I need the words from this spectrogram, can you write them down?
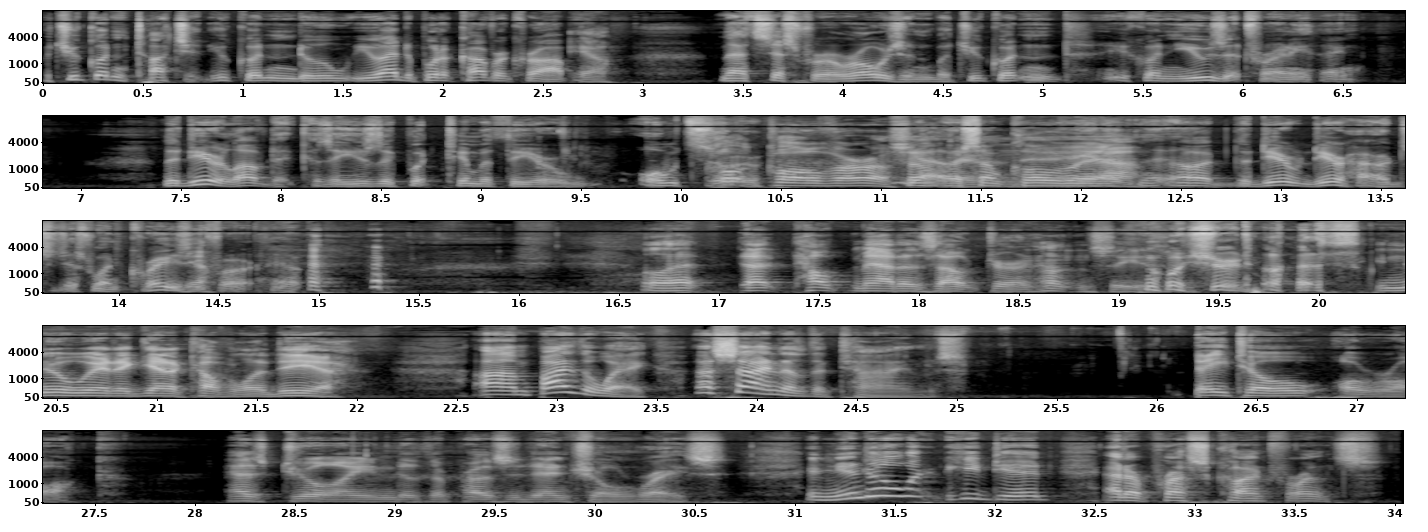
But you couldn't touch it. You couldn't do. You had to put a cover crop. Yeah. And that's just for erosion, but you couldn't. You couldn't use it for anything. The deer loved it because they usually put timothy or oats Clo- or clover or something. yeah, or some clover there, in it. Oh, the deer deer hards just went crazy for it. Yeah. Well, that, that helped matters out during hunting season. it sure does. you knew where to get a couple of deer. Um, by the way, a sign of the times. Beto O'Rourke has joined the presidential race. And you know what he did at a press conference?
